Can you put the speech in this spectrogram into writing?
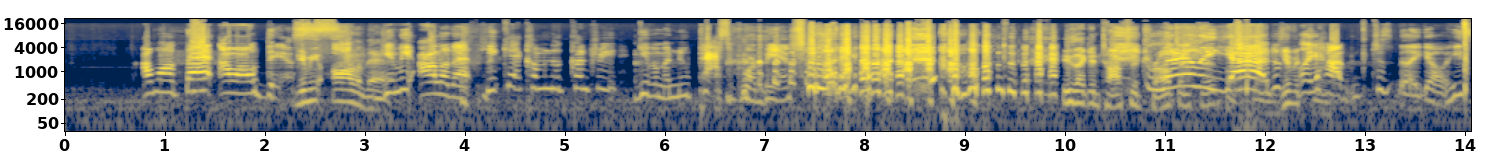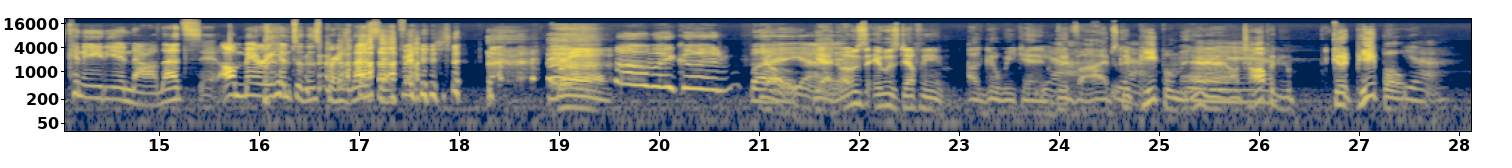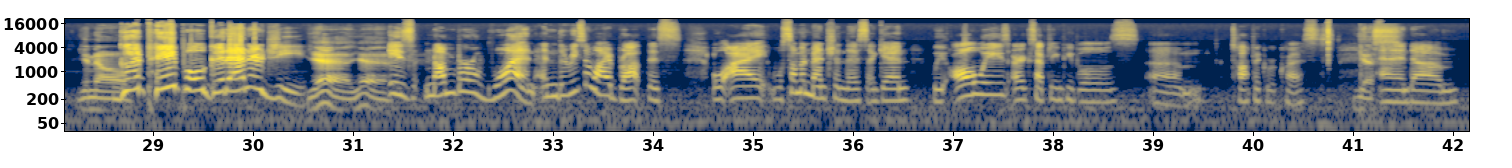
I want that, I want this. Give me all of that. Give me all of that. He can't come into the country. Give him a new passport, bitch. like, I want that. He's like in talks with Trump. Literally, yeah. Fuck, Just give like have, just be like, yo, he's Canadian now. That's it. I'll marry him to this person. That's it. Finished. Bruh. oh my god. But Yo, yeah. yeah, no, it was it was definitely a good weekend, good Yeah, vibes, good yeah. people, man. Yeah, on topic of good people, Yeah. You know. Good people, good energy. Yeah, yeah. is number one. And the reason why I brought this, well, I, well, someone mentioned this again. We always are accepting people's um, topic requests, yes. and um,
